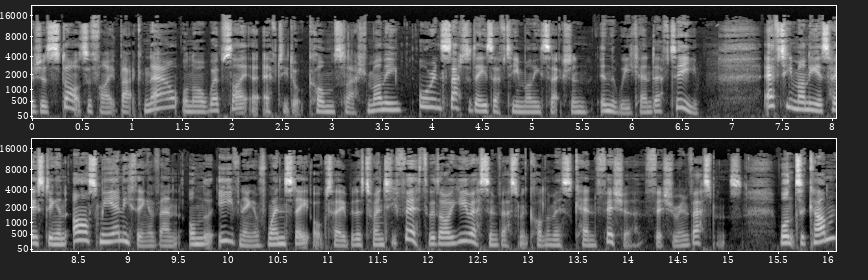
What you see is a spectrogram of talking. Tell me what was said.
Managers Start to Fight Back now on our website at ft.com slash money or in Saturday's FT Money section in the Weekend FT. FT Money is hosting an Ask Me Anything event on the evening of Wednesday, October the 25th with our US investment columnist Ken Fisher, Fisher Investments. Want to come?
